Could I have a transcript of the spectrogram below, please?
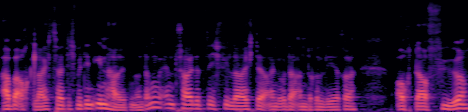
aber auch gleichzeitig mit den Inhalten. Und dann entscheidet sich vielleicht der ein oder andere Lehrer auch dafür,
